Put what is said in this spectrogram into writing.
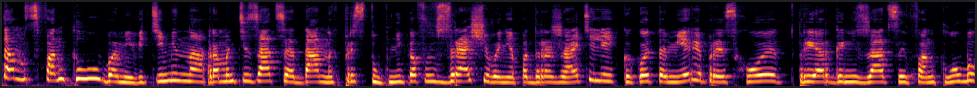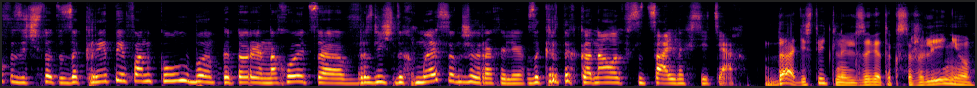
там с фан-клубами? Ведь именно романтизация данных преступников и взращивание подражателей в какой-то мере происходит при организации фан-клубов, и зачастую это закрытые фан-клубы, которые находятся в различных мессенджерах или закрытых каналах в социальных сетях. Да, действительно, Елизавета, к сожалению,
